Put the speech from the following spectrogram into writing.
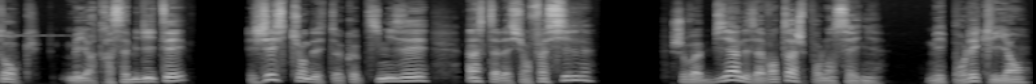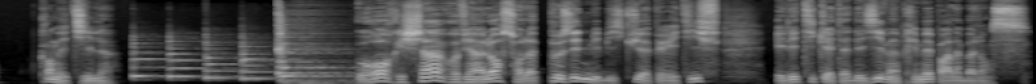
Donc, meilleure traçabilité, gestion des stocks optimisés, installation facile. Je vois bien les avantages pour l'enseigne. Mais pour les clients, qu'en est-il? Aurore Richard revient alors sur la pesée de mes biscuits apéritifs et l'étiquette adhésive imprimée par la balance.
